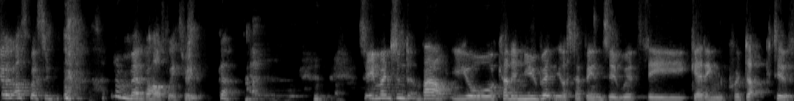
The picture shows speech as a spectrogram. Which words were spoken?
go ask question. I don't remember halfway through. Go. So you mentioned about your kind of new bit that you're stepping into with the getting productive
